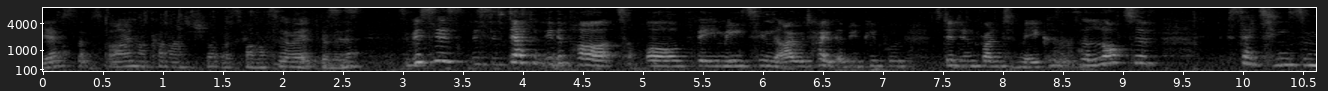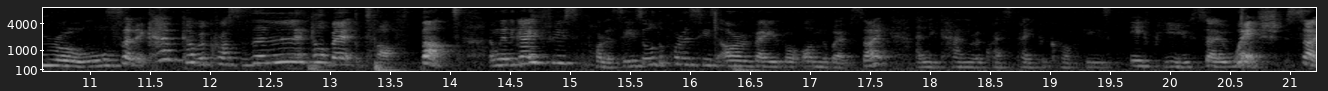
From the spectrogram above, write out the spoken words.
Yes, that's fine. I'll come out and shop. That's fine. I'll sit for a this minute. So this is this is definitely the part of the meeting that I would hope there'd be people stood in front of me because it's a lot of setting some rules and it can come across as a little bit tough. But I'm going to go through some policies. All the policies are available on the website and you can request paper copies if you so wish. So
